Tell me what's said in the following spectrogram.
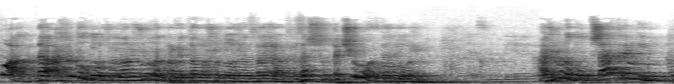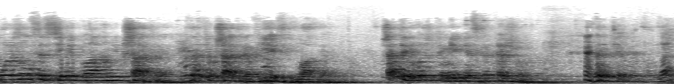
Факт, да. А что был должен Арджуна, кроме того, что должен сажаться? За что? Почему он был должен? Арджуна был кшатрем и пользовался всеми благами кшатрия. Знаете, у кшатриев есть благо. Кшатрий может иметь несколько жен. Знаете об этом, да?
